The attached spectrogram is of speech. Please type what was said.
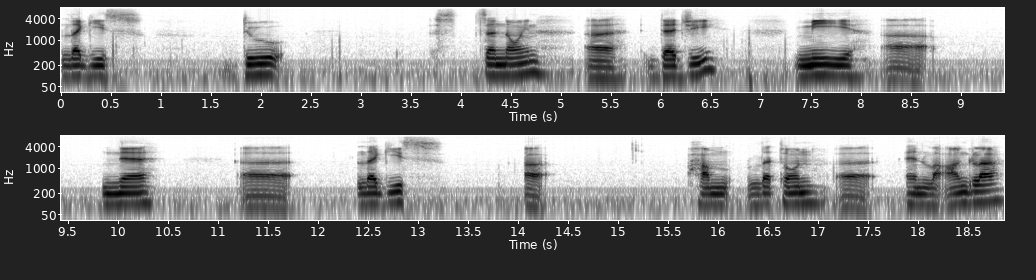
legis du scenoin uh, de mi uh, ne uh, legis uh, Hamleton uh, en la angla.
